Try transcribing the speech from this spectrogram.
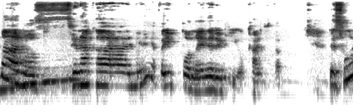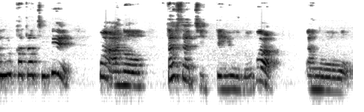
まあ、あの、背中にね、やっぱり一本のエネルギーを感じた。で、そういう形で、まあ、あの、私たちっていうのは、あの、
